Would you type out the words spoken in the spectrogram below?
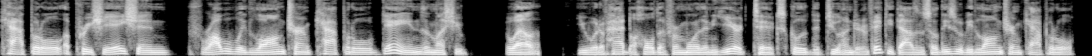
capital appreciation, probably long term capital gains, unless you, well, you would have had to hold it for more than a year to exclude the 250,000. So these would be long-term capital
